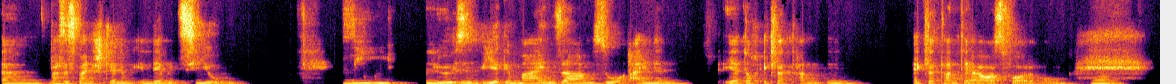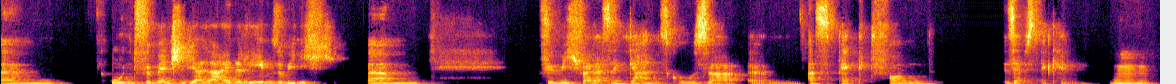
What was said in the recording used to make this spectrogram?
Ähm, was ist meine Stellung in der Beziehung? Wie lösen wir gemeinsam so einen ja doch eklatanten, eklatante Herausforderung? Mhm. Ähm, und für Menschen, die alleine leben, so wie ich, ähm, für mich war das ein ganz großer ähm, Aspekt von Selbsterkennen. Mhm.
